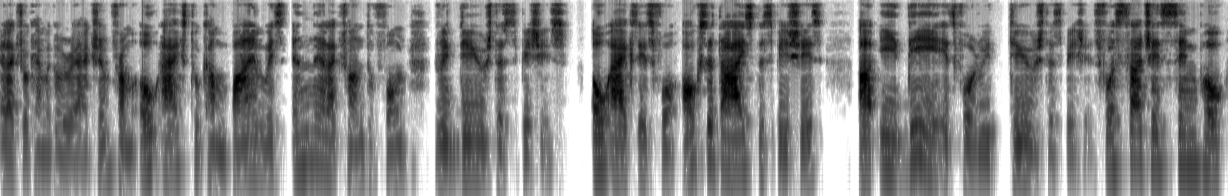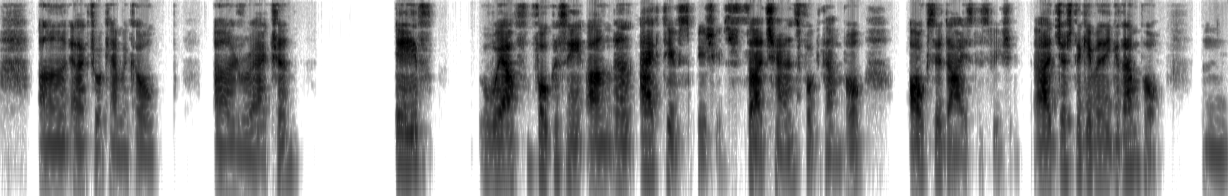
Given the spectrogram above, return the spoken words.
electrochemical reaction from OX to combine with N electron to form reduced species. OX is for oxidized species, RED is for reduced species. For such a simple uh, electrochemical uh, reaction, if we are focusing on an active species, such as, for example, oxidized species. Uh, just to give an example, mm,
